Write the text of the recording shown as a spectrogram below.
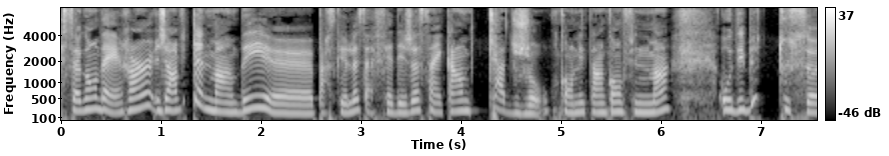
secondaire 1, j'ai envie de te demander, parce que là, ça fait déjà 54 jours qu'on est en confinement. Au début tout ça,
